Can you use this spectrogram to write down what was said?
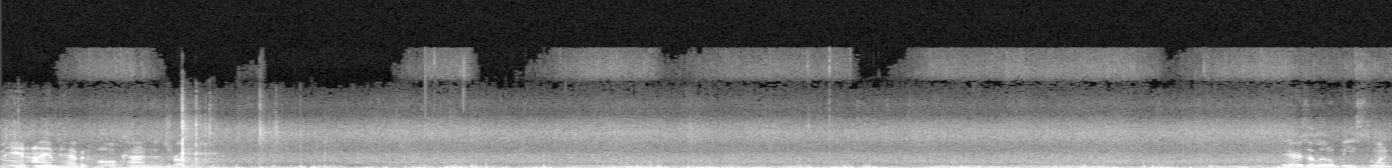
Man, I am having all kinds of trouble. There's a little beast one.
